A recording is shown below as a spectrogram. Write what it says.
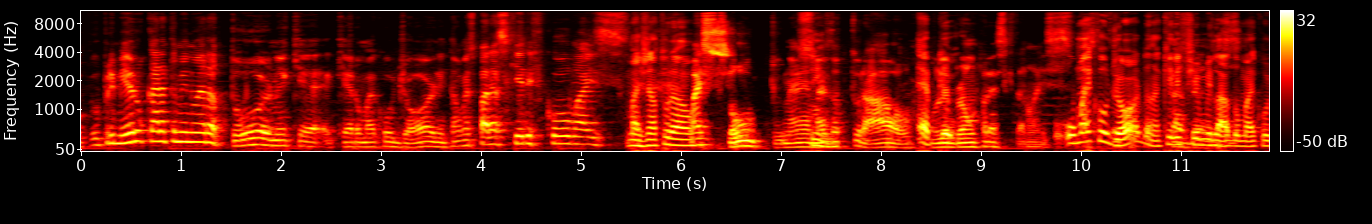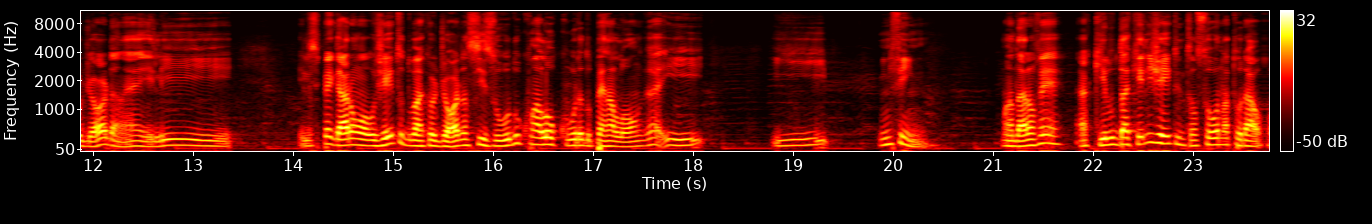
O, o, primeiro, o cara também não era ator, né? Que, é, que era o Michael Jordan e tal, mas parece que ele ficou mais. Mais natural. Mais solto, né? Sim. Mais natural. É, o LeBron o, parece que tá mais. O Michael Jordan, aquele tá filme lá do Michael Jordan, né? Ele. Eles pegaram o jeito do Michael Jordan, sisudo, com a loucura do Pernalonga e. E. Enfim. Mandaram ver aquilo daquele jeito, então soou natural.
